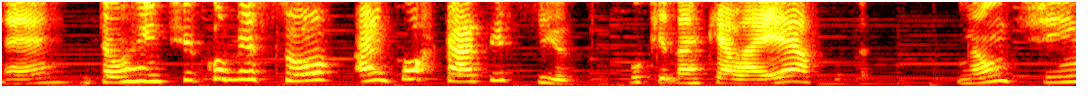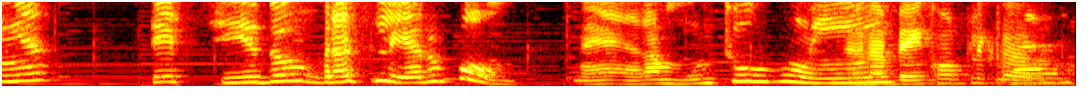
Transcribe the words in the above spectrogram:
Né? Então a gente começou a importar tecido, porque naquela época não tinha tecido brasileiro bom, né? Era muito ruim. Era bem complicado. Né?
